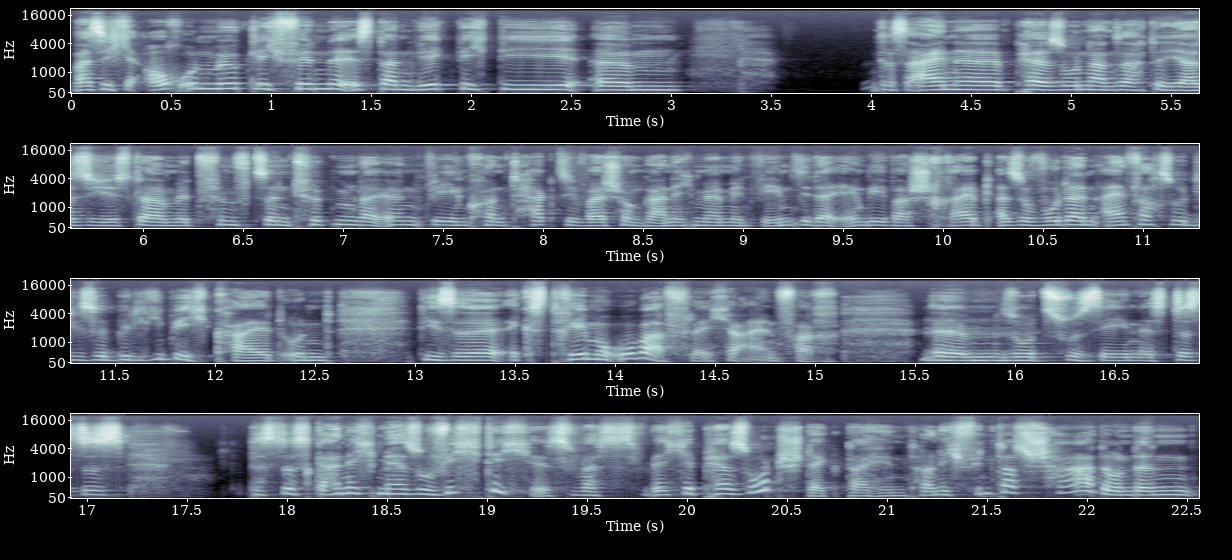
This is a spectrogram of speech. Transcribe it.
was ich auch unmöglich finde, ist dann wirklich die ähm, dass eine Person dann sagte, ja, sie ist da mit 15 Typen da irgendwie in Kontakt, sie weiß schon gar nicht mehr, mit wem sie da irgendwie was schreibt. Also wo dann einfach so diese Beliebigkeit und diese extreme Oberfläche einfach ähm, mhm. so zu sehen ist. Das ist dass das gar nicht mehr so wichtig ist, was, welche Person steckt dahinter. Und ich finde das schade. Und dann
